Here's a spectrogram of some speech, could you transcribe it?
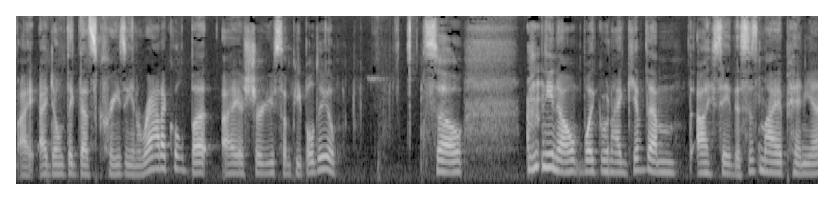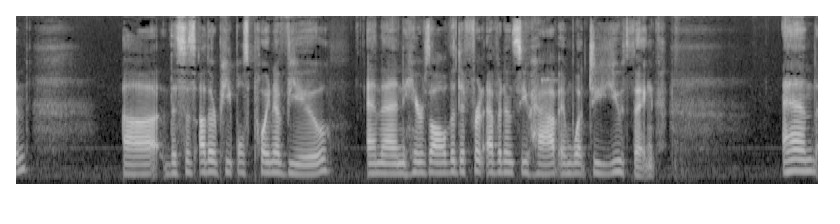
I, I don't think that's crazy and radical, but I assure you some people do. So, you know, like when I give them, I say, this is my opinion, uh, this is other people's point of view, and then here's all the different evidence you have, and what do you think? And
